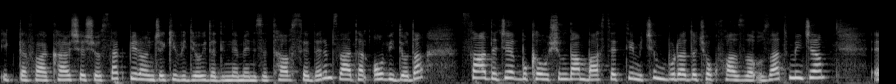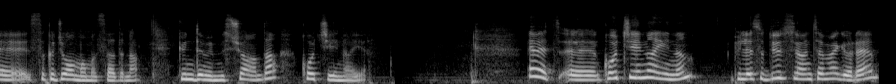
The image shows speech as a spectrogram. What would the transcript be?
ilk defa karşılaşıyorsak bir önceki videoyu da dinlemenizi tavsiye ederim. Zaten o videoda sadece bu kavuşumdan bahsettiğim için burada çok fazla uzatmayacağım. E, sıkıcı olmaması adına. Gündemimiz şu anda Koç yeni ayı. Evet, e, Koç yeni ayının Placidius yönteme göre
